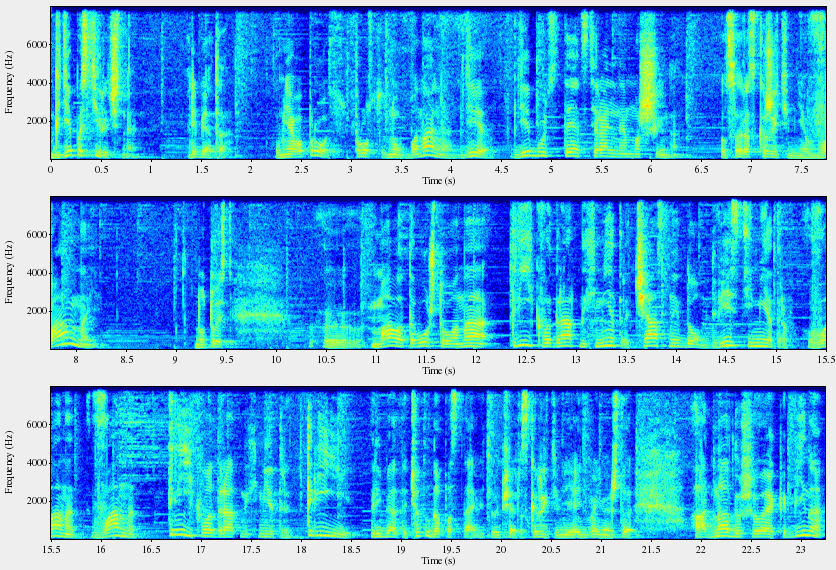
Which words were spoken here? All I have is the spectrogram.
Где постирочная? Ребята, у меня вопрос, просто, ну, банально, где, где будет стоять стиральная машина? Вот расскажите мне, в ванной? Ну, то есть, Э, мало того, что она 3 квадратных метра, частный дом, 200 метров, ванна, ванна 3 квадратных метра, 3! Ребята, что туда поставить вообще? Расскажите мне, я не понимаю, что одна душевая кабина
